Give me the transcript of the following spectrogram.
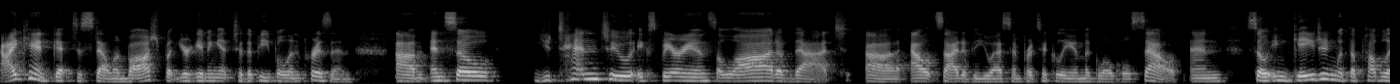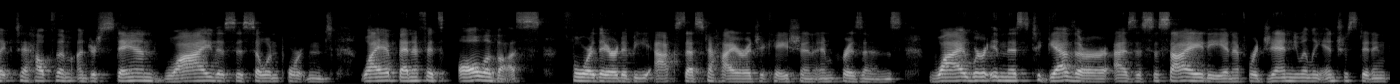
i can't get to stellenbosch but you're giving it to the people in prison. Um, and so you tend to experience a lot of that uh, outside of the US and particularly in the global South. And so engaging with the public to help them understand why this is so important, why it benefits all of us for there to be access to higher education in prisons, why we're in this together as a society, and if we're genuinely interested in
